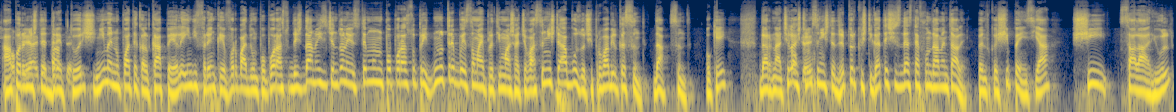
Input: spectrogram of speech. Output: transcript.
Apără Ok, ai niște dreptate. drepturi și nimeni nu poate călca pe ele, indiferent că e vorba de un popor asuprit. Deci da, noi zicem, domnule, suntem un popor asuprit. Nu trebuie să mai plătim așa ceva. Sunt niște abuzuri și probabil că sunt. Da, sunt. Ok? Dar în același Ok. timp sunt niște drepturi câștigate și sunt de astea fundamentale. Pentru că și pensia și salariul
